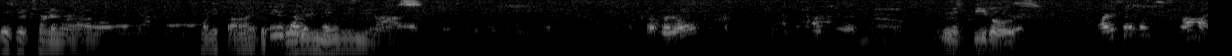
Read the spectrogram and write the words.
Lizard turning around 25 to 40 million years. Not real? No. Those beetles. Why does it look not?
